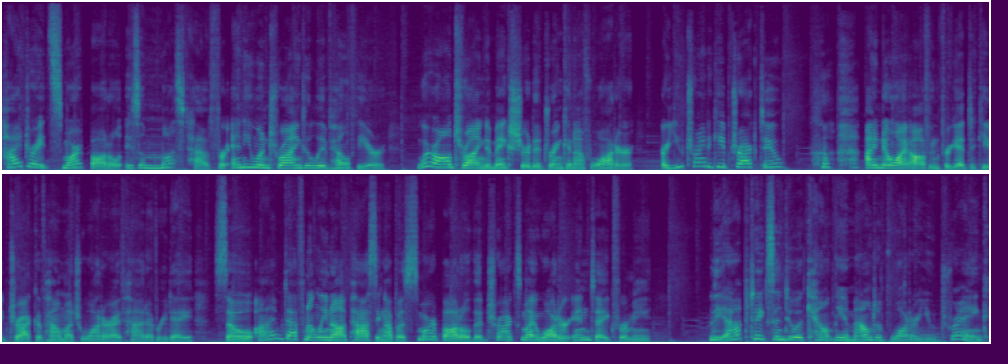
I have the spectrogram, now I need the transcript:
Hidrate Smart Bottle is a must have for anyone trying to live healthier. We're all trying to make sure to drink enough water. Are you trying to keep track too? I know I often forget to keep track of how much water I've had every day, so I'm definitely not passing up a smart bottle that tracks my water intake for me. The app takes into account the amount of water you drank,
